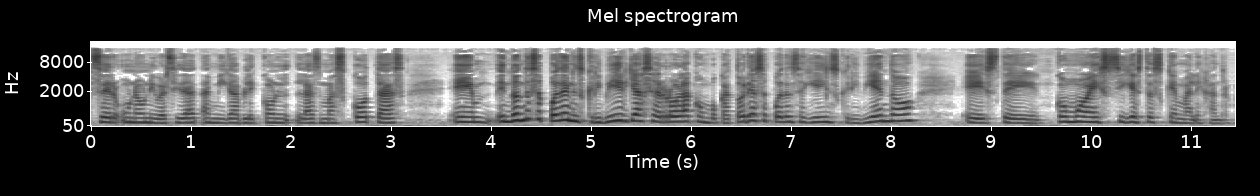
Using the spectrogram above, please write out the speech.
ser una universidad amigable con las mascotas. Em, ¿En dónde se pueden inscribir? ¿Ya cerró la convocatoria? ¿Se pueden seguir inscribiendo? Este, ¿Cómo es, sigue este esquema, Alejandro?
